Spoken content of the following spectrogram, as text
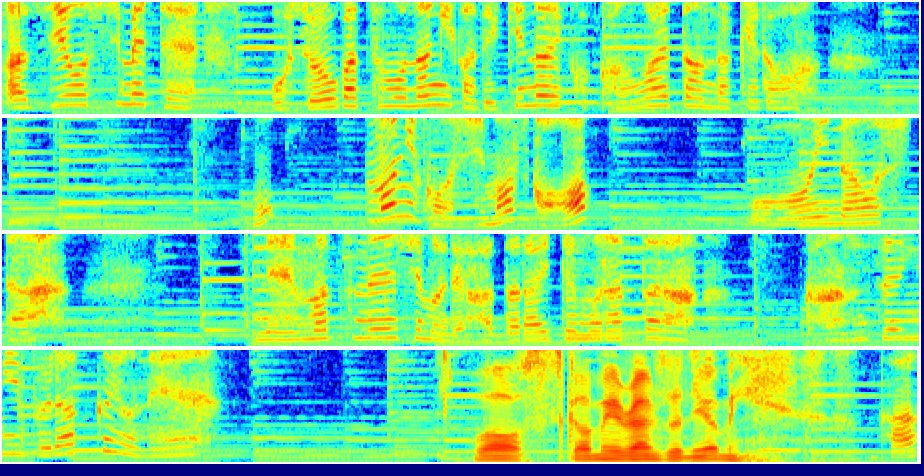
味を占めてお正月も何かできないか考えたんだけど。何かしますか？思い直した。年末年始まで働いてもらったら完全にブラックよね Well, scummy rhymes with yummy. は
